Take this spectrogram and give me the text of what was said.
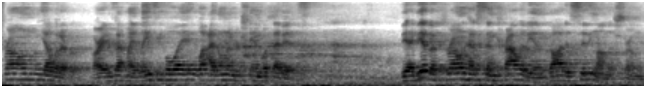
throne, yeah, whatever. All right, is that my lazy boy? Well, I don't understand what that is. The idea of a throne has centrality, and God is sitting on this throne.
